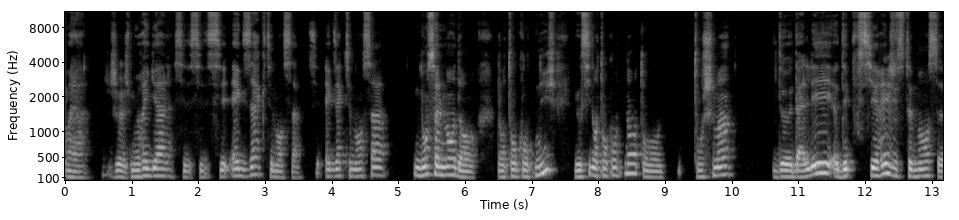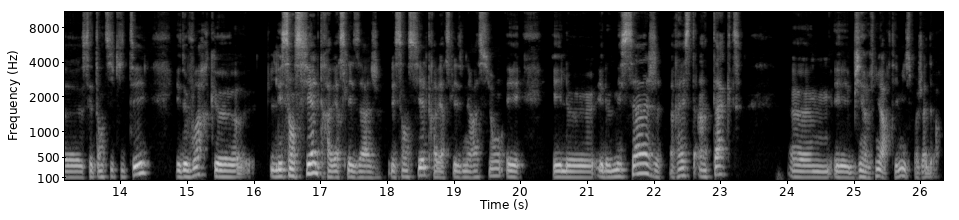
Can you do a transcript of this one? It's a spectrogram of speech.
Voilà, je, me régale. C'est exactement ça. C'est exactement ça. Non seulement dans, ton contenu, mais aussi dans ton contenant, ton, chemin d'aller dépoussiérer justement cette antiquité et de voir que l'essentiel traverse les âges, l'essentiel traverse les générations et, et, le, et le message reste intact. Euh, et bienvenue à Artemis, moi j'adore.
